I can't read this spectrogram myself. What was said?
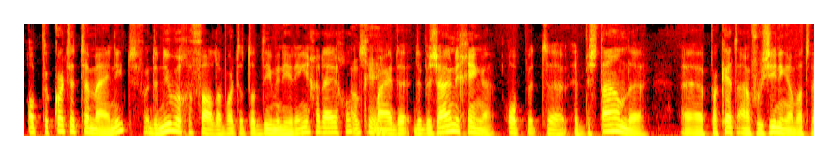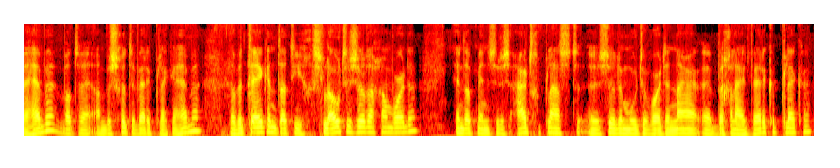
op de korte termijn niet. Voor de nieuwe gevallen wordt het op die manier ingeregeld. Maar de, de bezuinigingen op het, eh, het bestaande eh, pakket aan voorzieningen wat we hebben... wat we aan beschutte werkplekken hebben... dat betekent dat die gesloten zullen gaan worden... en dat mensen dus uitgeplaatst eh, zullen moeten worden naar begeleid werkenplekken.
